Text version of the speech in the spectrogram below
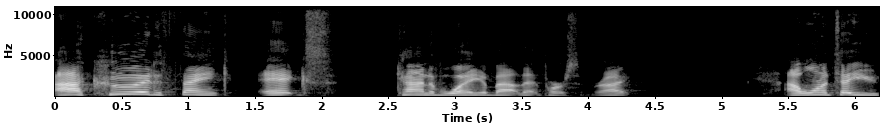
I could think X kind of way about that person, right? I want to tell you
